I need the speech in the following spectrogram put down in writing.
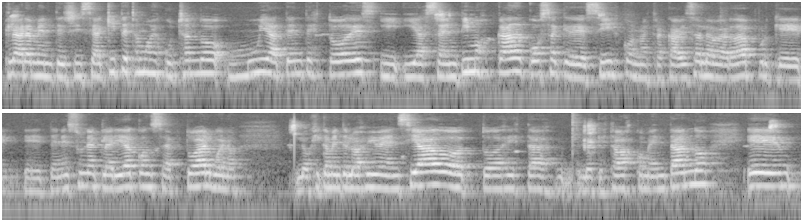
Claramente, Gise, aquí te estamos escuchando muy atentos todos y, y, asentimos cada cosa que decís con nuestras cabezas, la verdad, porque eh, tenés una claridad conceptual, bueno, lógicamente lo has vivenciado, todas estas, lo que estabas comentando. Eh,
